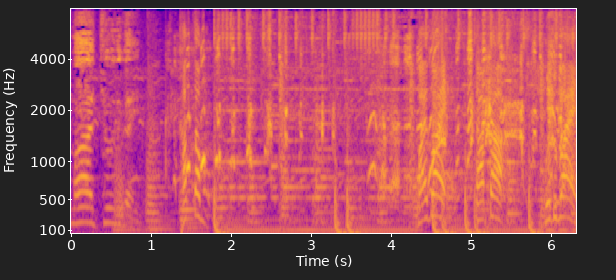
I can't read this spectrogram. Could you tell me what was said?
माँ चूद गई। खत्म। बाय बाय टाटा गुड बाय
